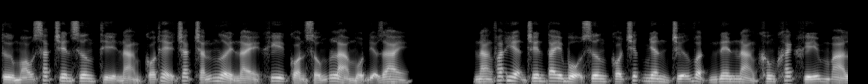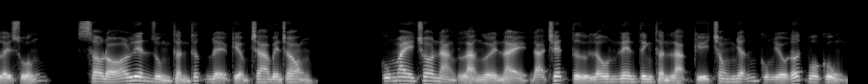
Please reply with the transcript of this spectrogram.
từ máu sắc trên xương thì nàng có thể chắc chắn người này khi còn sống là một địa giai. Nàng phát hiện trên tay bộ xương có chiếc nhân chữ vật nên nàng không khách khí mà lấy xuống, sau đó liên dùng thần thức để kiểm tra bên trong. Cũng may cho nàng là người này đã chết từ lâu nên tinh thần lạc ký trong nhẫn cũng yếu ớt vô cùng,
